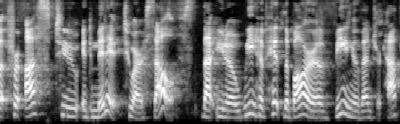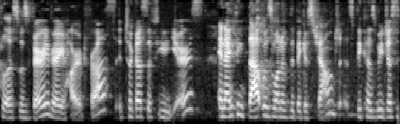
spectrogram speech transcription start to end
but for us to admit it to ourselves that you know we have hit the bar of being a venture capitalist was very very hard for us. It took us a few years. And i think that was one of the biggest challenges because we just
